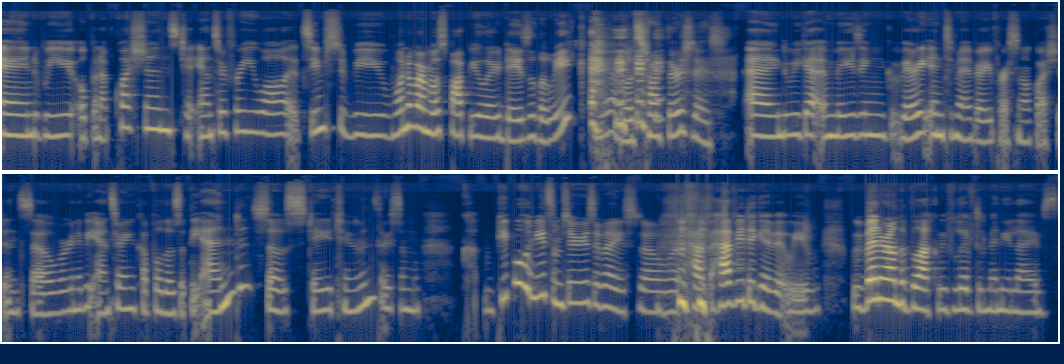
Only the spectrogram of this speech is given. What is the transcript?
And we open up questions to answer for you all. It seems to be one of our most popular days of the week. Yeah, let's talk Thursdays. and we get amazing, very intimate, and very personal questions. So we're going to be answering a couple of those at the end. So stay tuned. There's some people who need some serious advice. So we're ha- happy to give it. We've we've been around the block. We've lived many lives.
